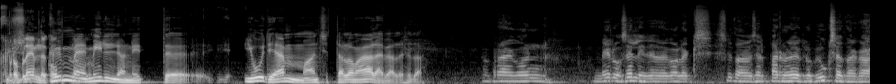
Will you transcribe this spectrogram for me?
probleemne koht. kümme nagu. miljonit äh, juudi ämma andsid talle oma hääle peale seda. no praegu on elu selline, nagu oleks südaöösel Pärnu ööklubi ukse taga,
